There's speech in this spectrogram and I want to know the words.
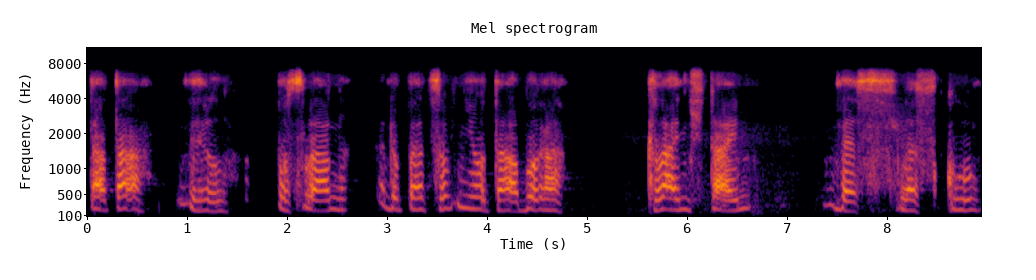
Tata byl poslán do pracovního tábora Kleinstein ve Slesku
